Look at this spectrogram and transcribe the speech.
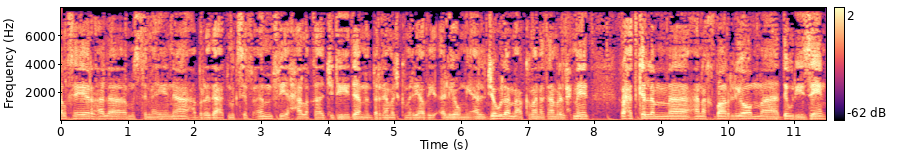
الخير على مستمعينا عبر إذاعة مكسف إم في حلقة جديدة من برنامجكم الرياضي اليومي الجولة. معكم أنا ثامر الحميد. راح أتكلم آه، عن أخبار اليوم آه، دوري زين.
